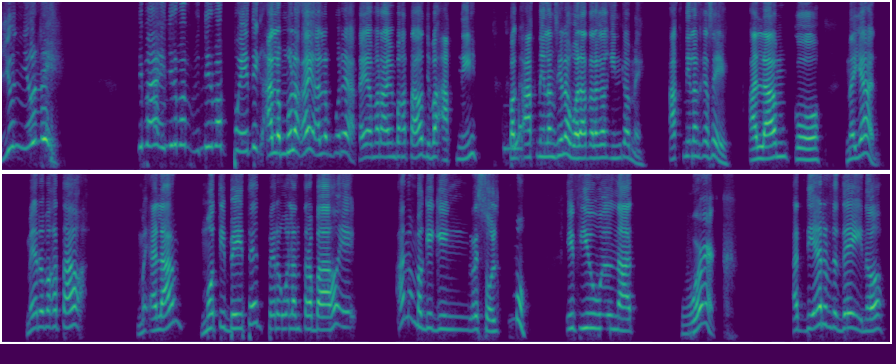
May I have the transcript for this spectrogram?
Yun yun eh. 'Di ba? Hindi naman hindi naman pwedeng alam mo lang ay alam ko na. Kaya maraming mga tao, 'di ba, acne, pag acne lang sila, wala talagang income eh. Acne lang kasi. Alam ko na 'yan. Meron mga tao may alam, motivated pero walang trabaho eh ano magiging result mo if you will not work? At the end of the day, no,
